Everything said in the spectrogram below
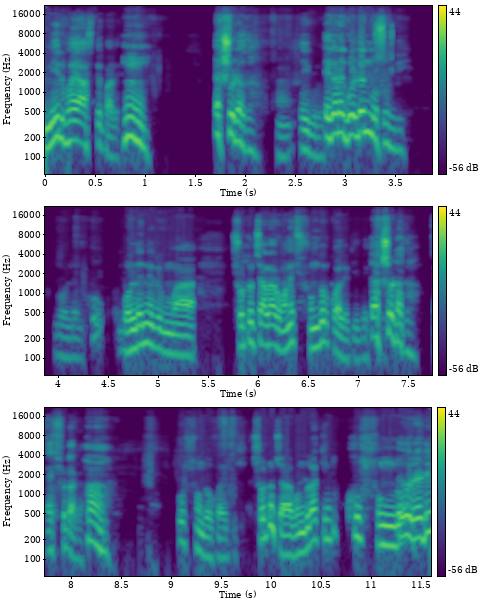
নির্ভয়ে আসতে পারে। হুম। একশো টাকা। হ্যাঁ এইগুলো। এখানে গোল্ডেন মৌসুম্বি গোল্ডেন খুব গোল্ডেনের ছোট চালার অনেক সুন্দর কোয়ালিটি একশো টাকা। একশো টাকা। হ্যাঁ। খুব সুন্দর কোয়ালিটি ছোট চারা বন্ধুরা কিন্তু খুব সুন্দর। রেডি।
